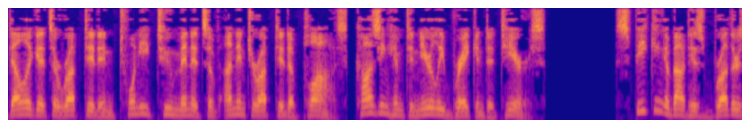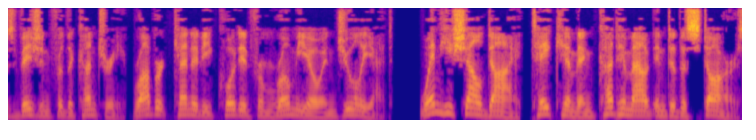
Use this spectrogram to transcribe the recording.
delegates erupted in 22 minutes of uninterrupted applause, causing him to nearly break into tears. Speaking about his brother's vision for the country, Robert Kennedy quoted from Romeo and Juliet, when he shall die, take him and cut him out into the stars,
